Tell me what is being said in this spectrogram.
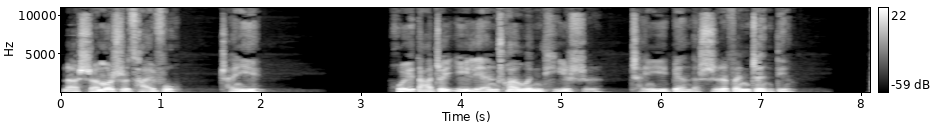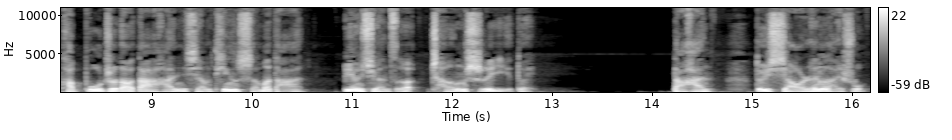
那什么是财富？陈毅回答这一连串问题时，陈毅变得十分镇定。他不知道大汗想听什么答案。并选择诚实以对。大汗，对小人来说，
